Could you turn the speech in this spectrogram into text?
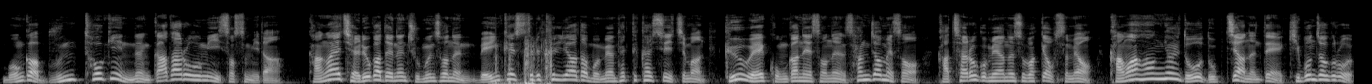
뭔가 문턱이 있는 까다로움이 있었습니다 강화의 재료가 되는 주문서는 메인 퀘스트를 클리어하다 보면 획득할 수 있지만 그 외 공간에서는 상점에서 가차로 구매하는 수밖에 없으며 강화 확률도 높지 않은데 기본적으로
